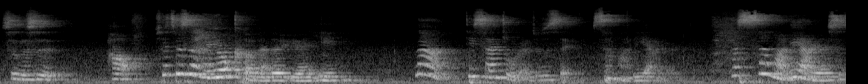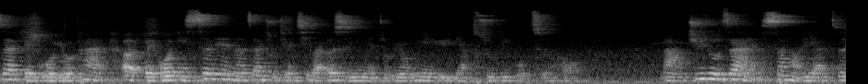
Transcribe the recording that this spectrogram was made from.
是不是？好，所以这是很有可能的原因。那第三组人就是谁？撒玛利亚人。那撒玛利亚人是在北国犹太，呃，北国以色列呢，在主前七百二十一年左右灭于亚述帝国之后。啊，居住在撒玛利亚这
